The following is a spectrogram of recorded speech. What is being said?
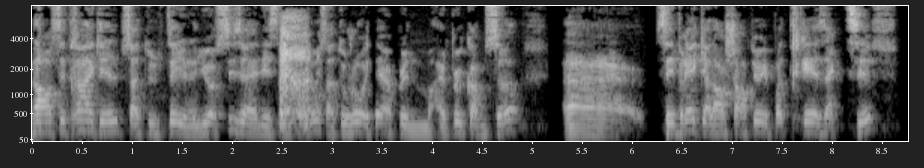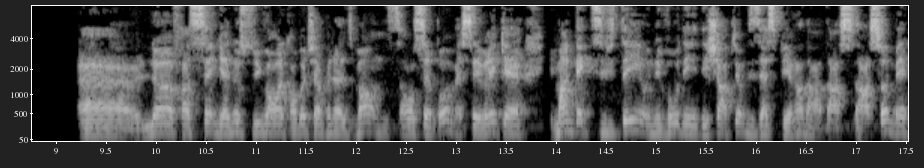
Non, c'est tranquille. Ça, le UFC, les poids ça a toujours été un peu, un peu comme ça. Euh, c'est vrai que leur champion n'est pas très actif. Euh, là, Francis Ngannou, si lui va avoir le combat de championnat du monde, on ne sait pas, mais c'est vrai qu'il manque d'activité au niveau des, champions, des aspirants dans, dans, ça, mais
